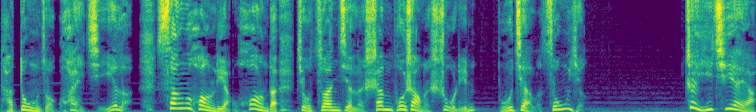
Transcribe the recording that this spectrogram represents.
他动作快极了，三晃两晃的就钻进了山坡上的树林，不见了踪影。这一切呀，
